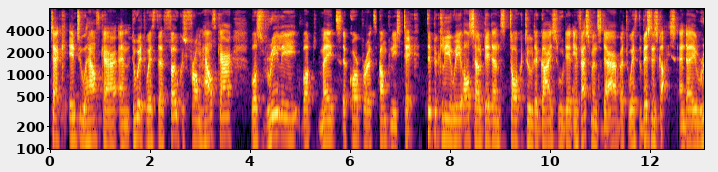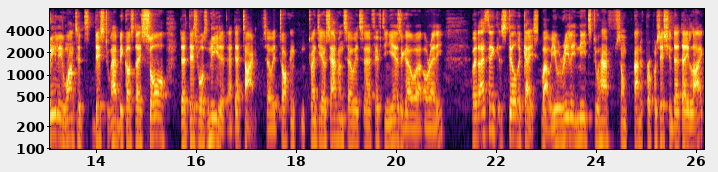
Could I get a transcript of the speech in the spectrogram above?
tech into healthcare and do it with the focus from healthcare was really what made the corporate companies tick. Typically, we also didn't talk to the guys who did investments there, but with the business guys. And they really wanted this to happen because they saw that this was needed at that time. So, it's talking 2007, so it's uh, 15 years ago uh, already. But I think it's still the case. Well, you really need to have some kind of proposition that they like.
